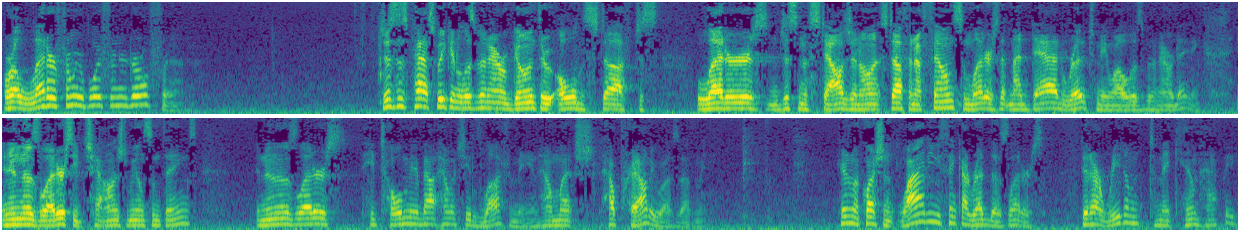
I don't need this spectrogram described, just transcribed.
or a letter from your boyfriend or girlfriend. Just this past weekend, Elizabeth and I were going through old stuff, just letters and just nostalgia and all that stuff, and I found some letters that my dad wrote to me while Elizabeth and I were dating. And in those letters, he challenged me on some things. And in those letters, he told me about how much he loved me and how much how proud he was of me. Here's my question: Why do you think I read those letters? Did I read them to make him happy?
